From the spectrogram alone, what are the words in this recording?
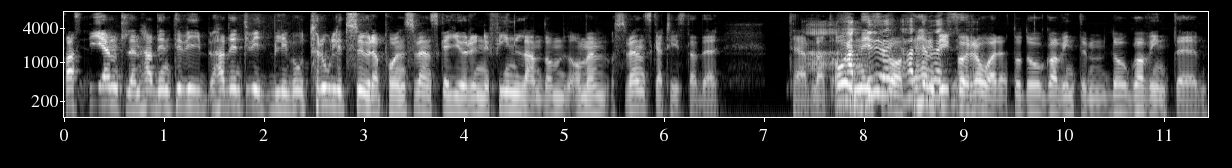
Fast egentligen hade inte vi, hade inte vi blivit otroligt sura på den svenska juryn i Finland om, om en svensk artist hade tävlat. Oj, nej förlåt, det hände ju förra året och då gav vi inte, då gav vi inte,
